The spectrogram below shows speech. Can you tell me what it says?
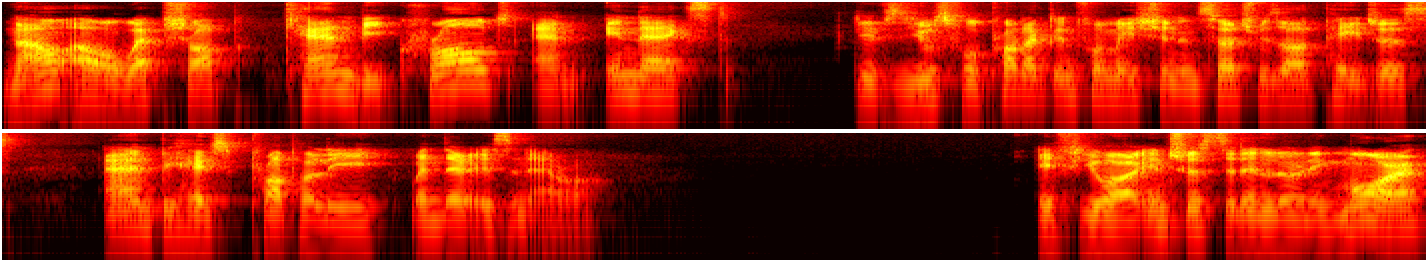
now our web shop can be crawled and indexed, gives useful product information in search result pages, and behaves properly when there is an error. If you are interested in learning more,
